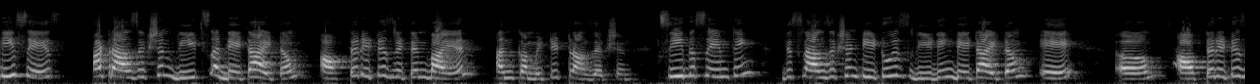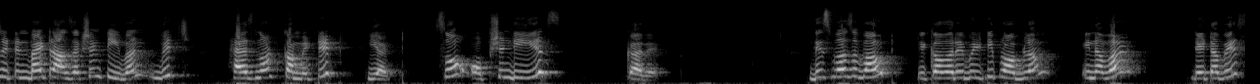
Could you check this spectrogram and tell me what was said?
d says a transaction reads a data item after it is written by an uncommitted transaction. See the same thing? This transaction t2 is reading data item a um, after it is written by transaction T1 which has not committed yet. So option D is correct. This was about recoverability problem in our database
